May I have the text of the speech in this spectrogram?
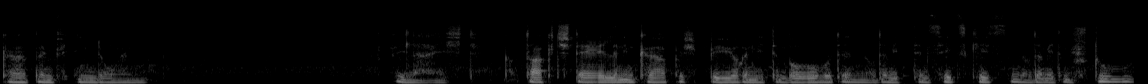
Körperempfindungen, vielleicht Kontaktstellen im Körper spüren mit dem Boden oder mit dem Sitzkissen oder mit dem Stuhl.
